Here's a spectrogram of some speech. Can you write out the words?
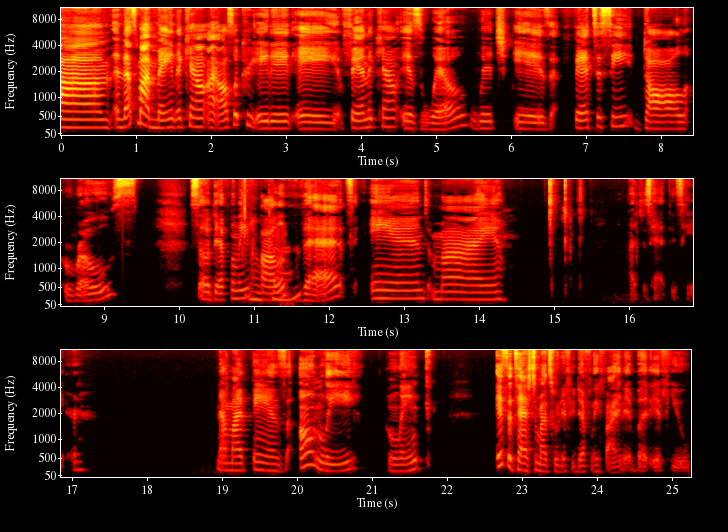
Um, and that's my main account. I also created a fan account as well, which is Fantasy Doll Rose. So definitely okay. follow that. And my, I just had this here. Now, my fans only link, it's attached to my Twitter if you definitely find it. But if you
